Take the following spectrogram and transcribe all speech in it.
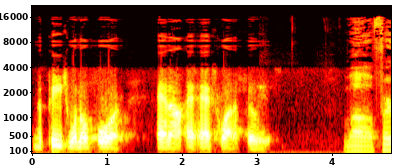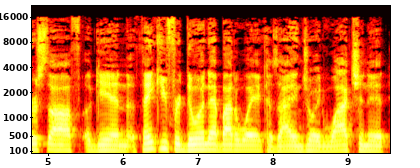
the Peach 104 and uh and, and squad affiliates. Well, first off, again, thank you for doing that, by the way, because I enjoyed watching it.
